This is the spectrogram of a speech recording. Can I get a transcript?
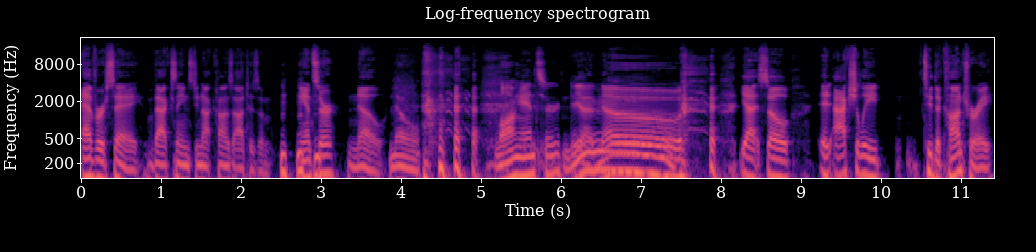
ever say vaccines do not cause autism? Answer: No. No. Long answer. No. Yeah, no. yeah, so it actually, to the contrary,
